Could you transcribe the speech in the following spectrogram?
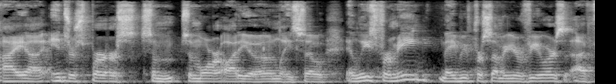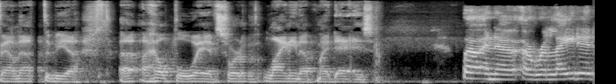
I uh, intersperse some some more audio only. So at least for me, maybe for some of your viewers, I found that to be a, a helpful way of sort of lining up my days. Well, and a, a related,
